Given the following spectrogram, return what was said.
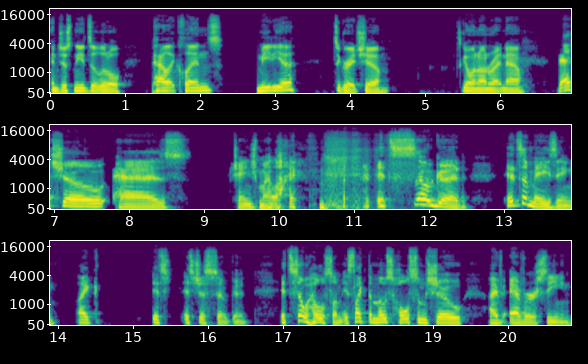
and just needs a little palate cleanse media, it's a great show. It's going on right now. That show has changed my life. it's so good. It's amazing. Like it's it's just so good. It's so wholesome. It's like the most wholesome show I've ever seen.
